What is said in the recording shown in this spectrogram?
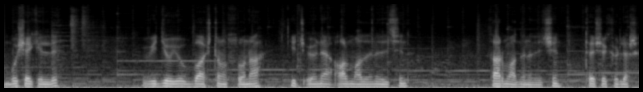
bu şekilde. Videoyu baştan sona hiç öne almadığınız için, sarmadığınız için teşekkürler.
